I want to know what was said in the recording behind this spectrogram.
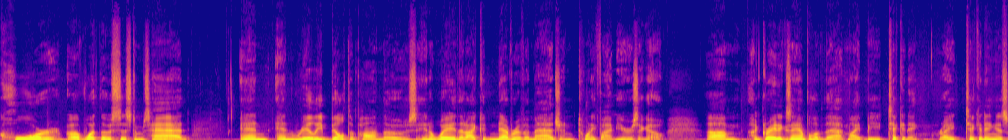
core of what those systems had and and really built upon those in a way that I could never have imagined 25 years ago. Um, a great example of that might be ticketing, right? Ticketing is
